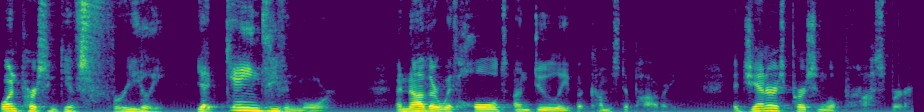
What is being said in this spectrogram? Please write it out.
One person gives freely, yet gains even more. Another withholds unduly, but comes to poverty. A generous person will prosper.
